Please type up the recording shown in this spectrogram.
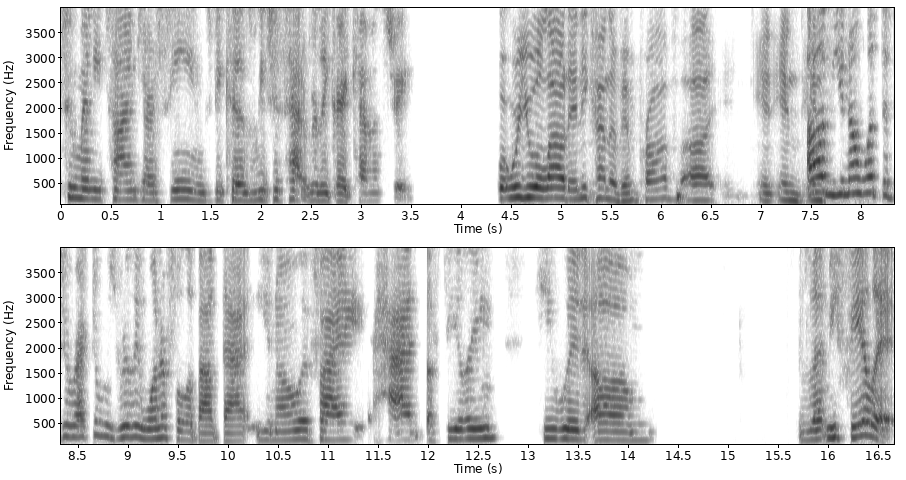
too many times our scenes because we just had really great chemistry. Were you allowed any kind of improv uh, in, in, in um you know what? The director was really wonderful about that. You know if i had a feeling he would um let me feel it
